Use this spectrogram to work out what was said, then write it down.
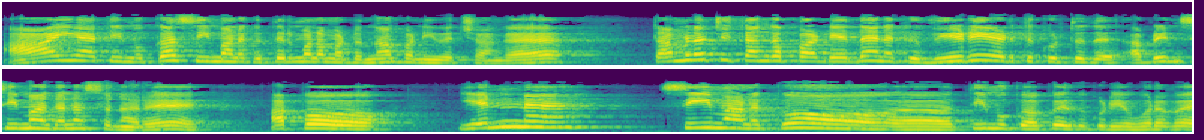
அஇஅதிமுக சீமானுக்கு திருமணம் மட்டும்தான் பண்ணி வச்சாங்க. தமிழச்சி தங்கப்பாண்டியன் தான் எனக்கு வீடே எடுத்து கொடுத்தது அப்படின்னு சீமா தானே சொன்னாரு. அப்போ என்ன சீமானுக்கும் திமுகவுக்கும் இருக்கக்கூடிய உறவு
